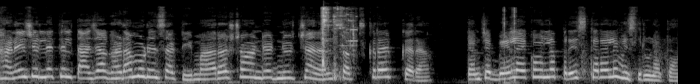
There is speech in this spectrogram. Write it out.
ठाणे जिल्ह्यातील ताज्या घडामोडींसाठी Maharashtra hundred news channel subscribe करा. आमच्या बेल आयकॉनला प्रेस करायला विसरू नका.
